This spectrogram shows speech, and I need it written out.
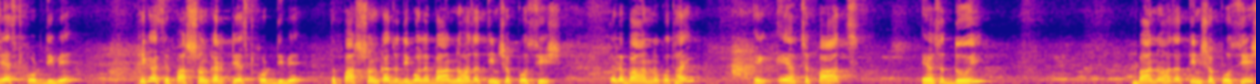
টেস্ট কোড দিবে। ঠিক আছে? পাঁচ সংখ্যার টেস্ট কোড দিবে। তো পাঁচ সংখ্যা যদি বলে বাহান্ন হাজার তিনশো পঁচিশ, তাহলে বাহান্ন কোথায়? এ হচ্ছে পাঁচ, এ হচ্ছে দুই বান্ন হাজার তিনশো পঁচিশ,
